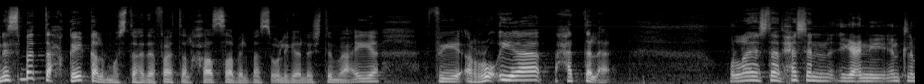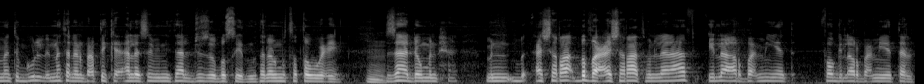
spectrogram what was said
نسبة تحقيق المستهدفات الخاصة بالمسؤولية الاجتماعية في الرؤية حتى الآن والله يا أستاذ حسن يعني أنت لما تقول مثلا بعطيك على سبيل المثال جزء بسيط مثلا المتطوعين م. زادوا من من عشرات بضع عشرات من الآلاف إلى 400 فوق ال 400 ألف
